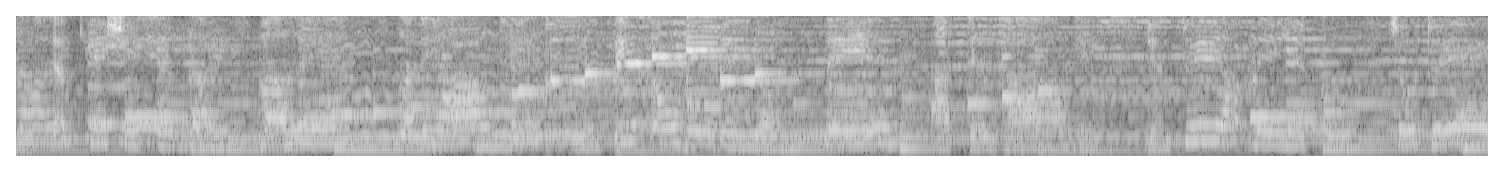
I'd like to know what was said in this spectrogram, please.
လို့ဆက်ပြီးရှိဆက်နိုင်မလဲ တင်ထားတဲ့ပြန်တွေ့ရမယ့်ရဲ့ကိုချိုးတွေ့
